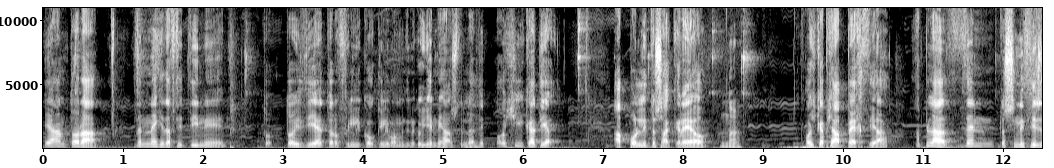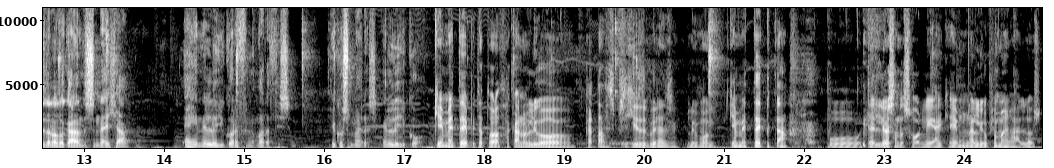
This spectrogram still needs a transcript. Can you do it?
Εάν τώρα δεν έχετε αυτή την, το, το ιδιαίτερο φιλικό κλίμα με την οικογένειά σου, δηλαδή όχι κάτι απολύτως ακραίο, Ναι. όχι κάποια απέχθεια, απλά δεν το συνηθίζετε να το κάνετε συνέχεια, ε, είναι λογικό ρε φίλε να βαρεθείς. 20 μέρες. Είναι λογικό. Και μετέπειτα τώρα θα κάνω λίγο κατάθεση ψυχής, δεν πειράζει. Λοιπόν, και μετέπειτα που τελείωσαν τα σχολεία και ήμουν λίγο πιο μεγάλος,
